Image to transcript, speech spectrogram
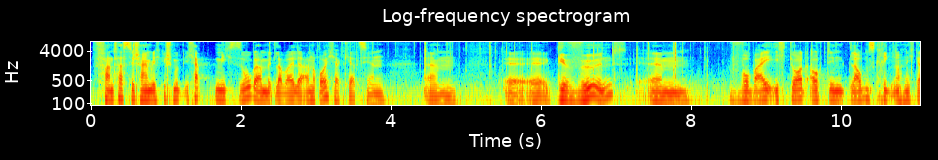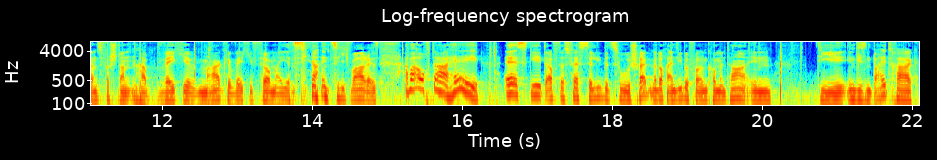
fantastisch heimlich geschmückt. Ich habe mich sogar mittlerweile an Räucherkerzchen ähm, äh, äh gewöhnt. Ähm, Wobei ich dort auch den Glaubenskrieg noch nicht ganz verstanden habe, welche Marke, welche Firma jetzt die einzig wahre ist. Aber auch da, hey, es geht auf das Fest der Liebe zu. Schreibt mir doch einen liebevollen Kommentar in die in diesen Beitrag,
